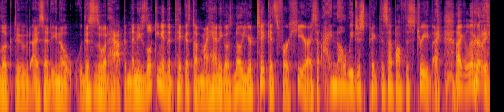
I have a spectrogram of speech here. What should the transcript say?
look, dude, I said, you know, this is what happened. And he's looking at the ticket stub in my hand. He goes, no, your ticket's for here. I said, I know, we just picked this up off the street. Like, like literally,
